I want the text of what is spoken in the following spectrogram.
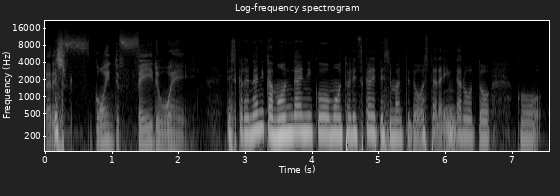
That is going to fade away. ですから何か問題にこうもう取りつかれてしまってどうしたらいいんだろうとこう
